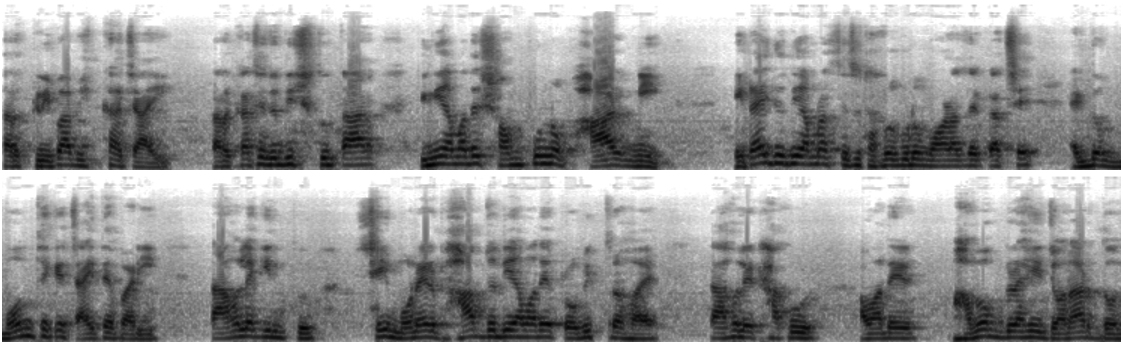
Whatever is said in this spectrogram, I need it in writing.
তার কৃপা ভিক্ষা চাই, তার কাছে যদি শুধু তার, তিনি আমাদের সম্পূর্ণ ভার নিক এটাই যদি আমরা শ্রী ঠাকুরগুরু মহারাজের কাছে একদম মন থেকে চাইতে পারি, তাহলে কিন্তু সেই মনের ভাব যদি আমাদের পবিত্র হয়, তাহলে ঠাকুর আমাদের ভাবগ্রাহী জনার্দন,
